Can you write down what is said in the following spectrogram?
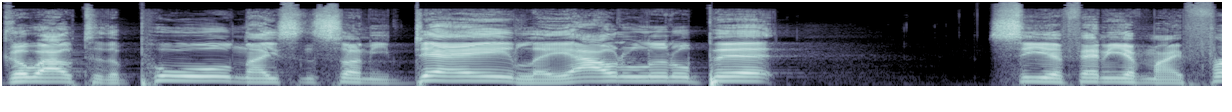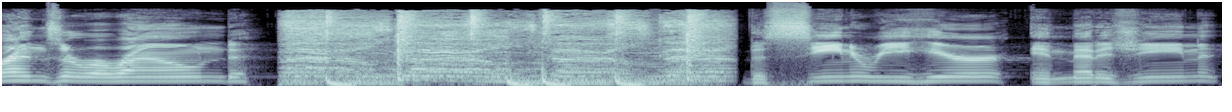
go out to the pool, nice and sunny day, lay out a little bit, see if any of my friends are around. The scenery here in Medellin,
